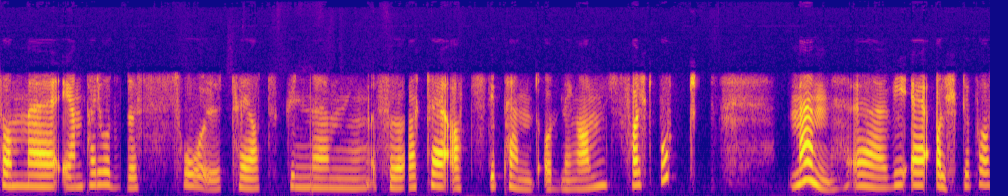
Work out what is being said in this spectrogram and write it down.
som en periode så ut til at kunne mm, føre til at stipendordningene falt bort. Men eh, vi er alltid på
